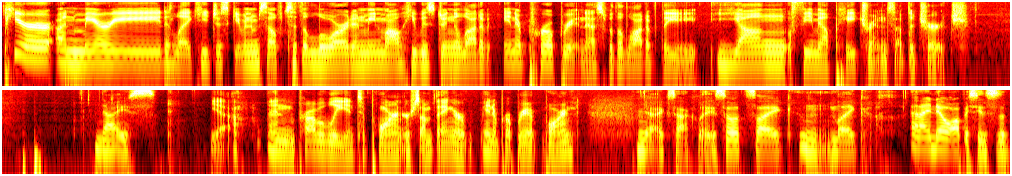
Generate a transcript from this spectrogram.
pure, unmarried, like he just given himself to the Lord. And meanwhile, he was doing a lot of inappropriateness with a lot of the young female patrons of the church. Nice. Yeah. And probably into porn or something or inappropriate porn. Yeah, exactly. So it's like, like, and I know obviously this is a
